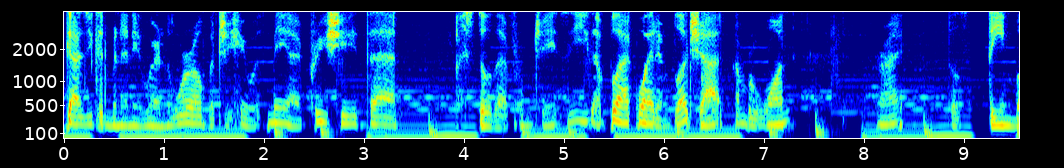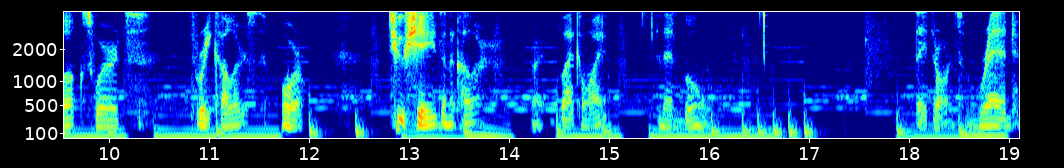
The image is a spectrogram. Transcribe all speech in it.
guys, you could have been anywhere in the world, but you're here with me. I appreciate that. I stole that from Jay Z. You got Black, White, and Bloodshot, number one right? Those theme books where it's three colors or two shades in a color, right? Black and white, and then boom, they throw in some red.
